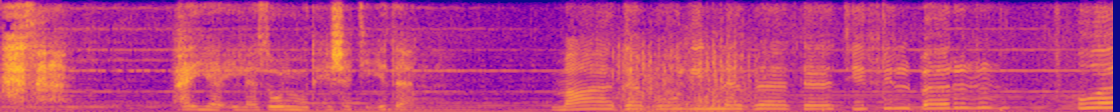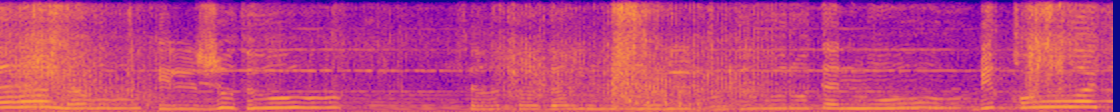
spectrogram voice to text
حسنا. هيا إلى زول المدهشة إذن. مع ذبول النباتات في البر وموت الجذور؟ ستظل البذور تنمو. بقوة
